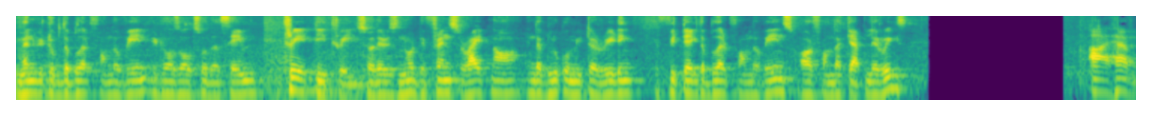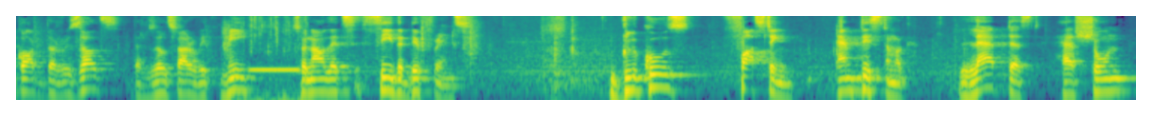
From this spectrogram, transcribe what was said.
when we took the blood from the vein, it was also the same 383. So there is no difference right now in the glucometer reading if we take the blood from the veins or from the capillaries. I have got the results. The results are with me. So now let's see the difference. Glucose fasting, empty stomach, lab test has shown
